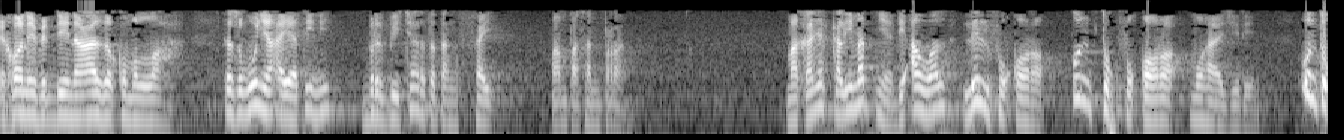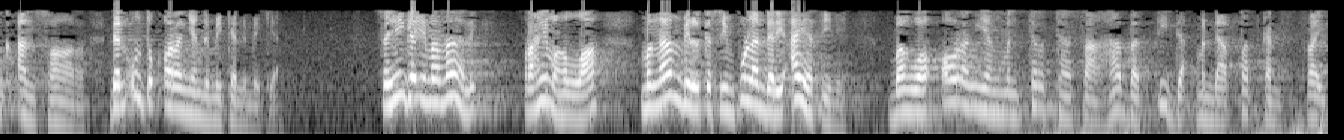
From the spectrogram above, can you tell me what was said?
Ikhwani fiddin azakumullah. Sesungguhnya ayat ini berbicara tentang fai, pampasan perang. Makanya kalimatnya di awal lil fuqara, untuk fuqara muhajirin untuk ansar dan untuk orang yang demikian-demikian. Sehingga Imam Malik rahimahullah mengambil kesimpulan dari ayat ini bahwa orang yang mencerca sahabat tidak mendapatkan faid,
